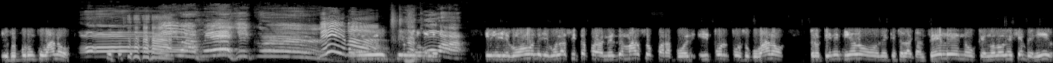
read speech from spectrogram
y fue por un cubano. ¡Viva México! Eh, sí, ¡Viva le- Cuba! Y le llegó, le llegó la cita para el mes de marzo para poder ir por, por su cubano, pero tiene miedo de que se la cancelen o que no lo dejen venir.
